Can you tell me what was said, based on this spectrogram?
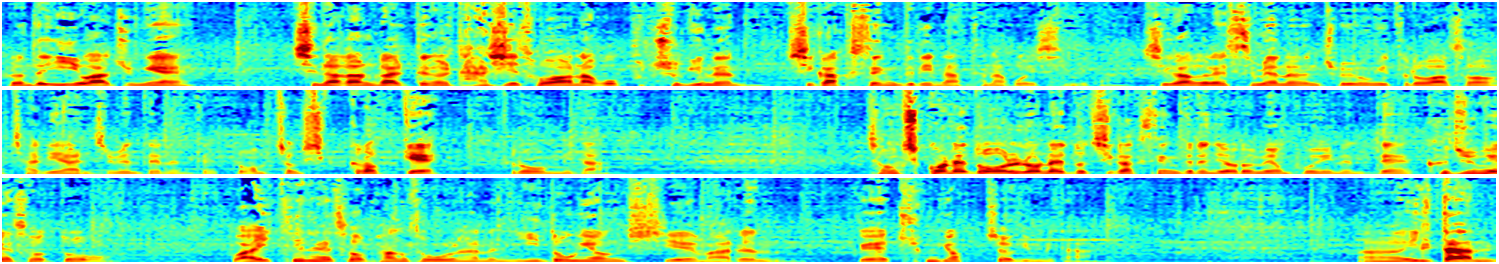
그런데 이 와중에 지나간 갈등을 다시 소환하고 부추기는 지각생들이 나타나고 있습니다. 지각을 했으면 조용히 들어와서 자리에 앉으면 되는데 또 엄청 시끄럽게 들어옵니다. 정치권에도 언론에도 지각생들은 여러 명 보이는데 그 중에서도 YTN에서 방송을 하는 이동영 씨의 말은 꽤 충격적입니다. 아, 일단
